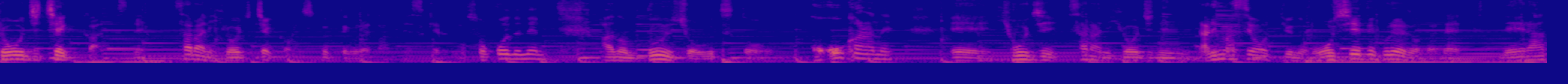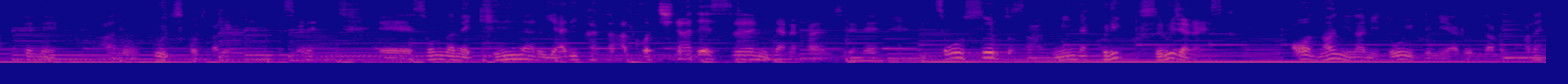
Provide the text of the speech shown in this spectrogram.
表示チェッカーですね。さらに表示チェッカーを作ってくれたんですけれども、そこでね、あの文章を打つと、ここからね、えー、表示、さらに表示になりますよっていうのを教えてくれるのでね、狙ってね、あの、打つことができるんですよね。えー、そんなね、気になるやり方はこちらです、みたいな感じでね、そうするとさ、みんなクリックするじゃないですか。あ、何何どういう風にやるんだろうとかね、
